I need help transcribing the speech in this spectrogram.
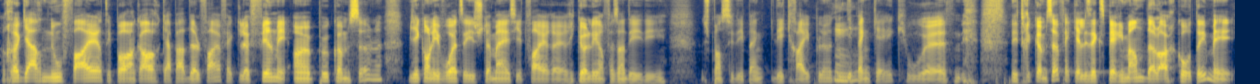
regarde-nous faire, t'es pas encore capable de le faire. Fait que le film est un peu comme ça, là. bien qu'on les voit, justement, essayer de faire euh, rigoler en faisant des, des- je pense c'est des, des crêpes, là, des, Mhm. des pancakes ou euh, des trucs comme ça. Fait qu'elles expérimentent de leur côté, mais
